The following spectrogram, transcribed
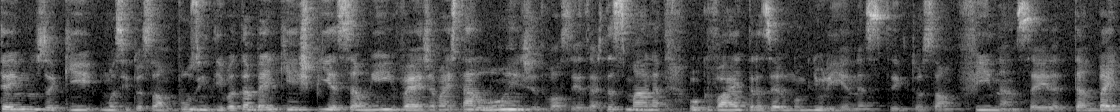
temos aqui uma situação positiva também, que a expiação e a inveja vai estar longe de vocês esta semana, o que vai trazer uma melhoria na situação financeira também.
